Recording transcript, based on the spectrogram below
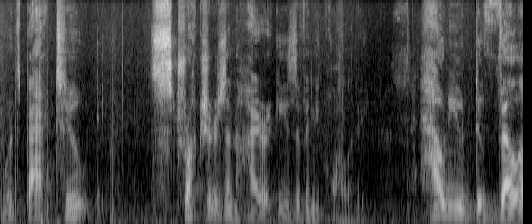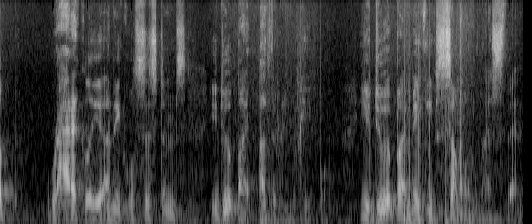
Well, it's back to structures and hierarchies of inequality. How do you develop radically unequal systems? You do it by othering people. You do it by making someone less than.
